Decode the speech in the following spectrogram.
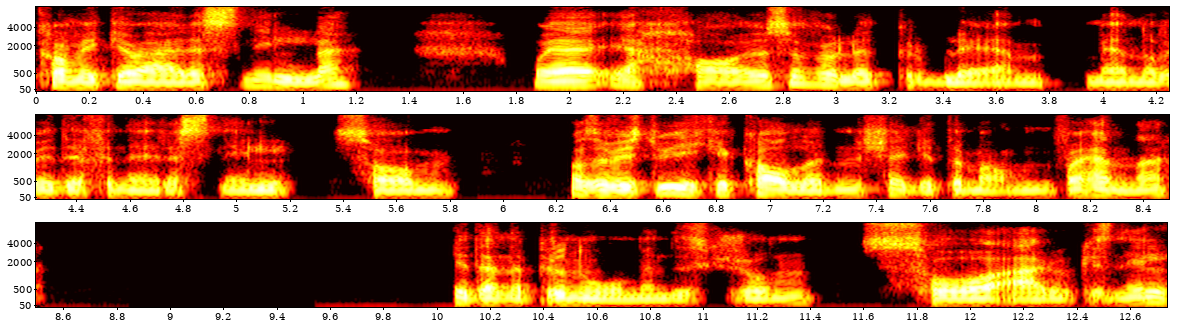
Kan vi ikke være snille? Og jeg, jeg, har jo selvfølgelig et problem med når vi definerer snill som Altså hvis du ikke kaller den skjeggete mannen for henne i denne pronomendiskusjonen, så er du ikke snill.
